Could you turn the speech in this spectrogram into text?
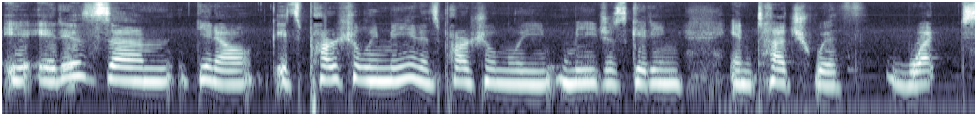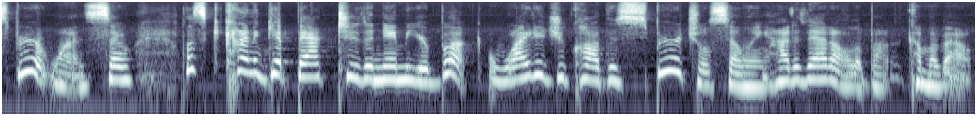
it, is, um, you know, it's partially me and it's partially me just getting in touch with what spirit wants. So let's kind of get back to the name of your book. Why did you call this spiritual selling? How did that all about come about?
